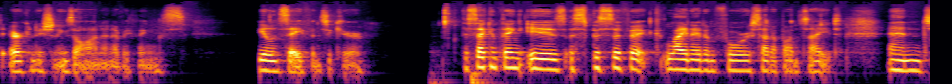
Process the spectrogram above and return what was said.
the air conditioning's on and everything's feeling safe and secure. The second thing is a specific line item for setup on site and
